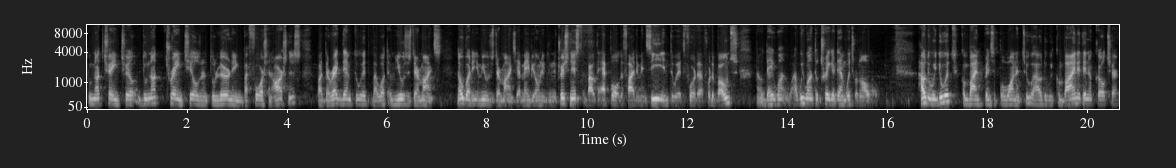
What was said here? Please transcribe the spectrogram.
Do not train do not train children to learning by force and harshness, but direct them to it by what amuses their minds. Nobody amuses their minds. Yeah, maybe only the nutritionist about the apple, the vitamin C into it for the for the bones. No, they want we want to trigger them with Ronaldo. How do we do it? Combine principle one and two. How do we combine it in a culture?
